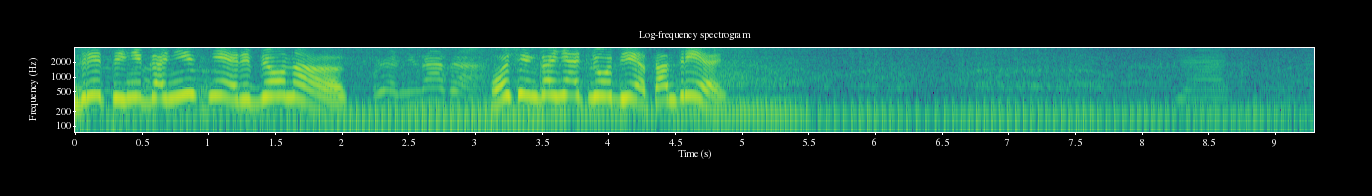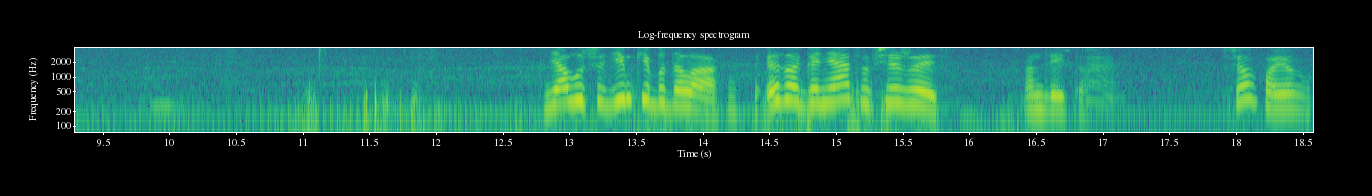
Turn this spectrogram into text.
Андрей, ты не гони с ней, ребенок. Бля, не надо. Очень гонять любит, Андрей. Я лучше Димке бы дала. Это гоняет вообще жесть. Андрей-то. Все, поехал.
